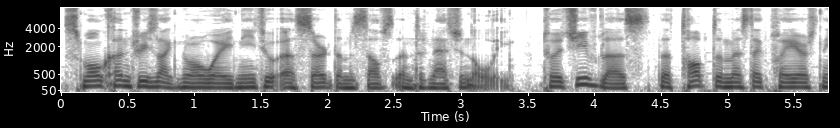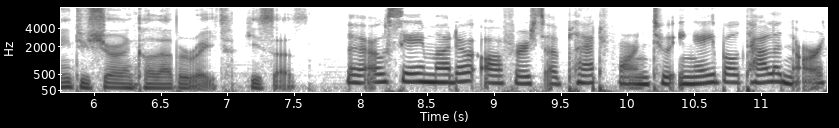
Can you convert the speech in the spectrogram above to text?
small countries like Norway need to assert themselves internationally. To achieve this, the top domestic players need to share and collaborate, he says. The OCA model offers a platform to enable Telenor,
